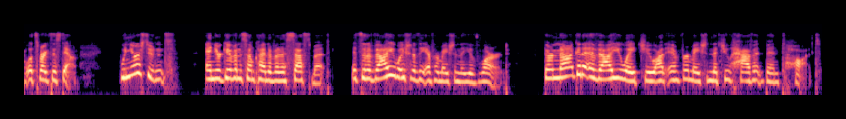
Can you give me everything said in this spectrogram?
Let's break this down. When you're a student and you're given some kind of an assessment, it's an evaluation of the information that you've learned. They're not going to evaluate you on information that you haven't been taught.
